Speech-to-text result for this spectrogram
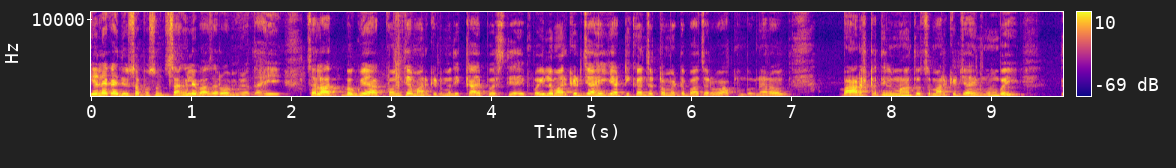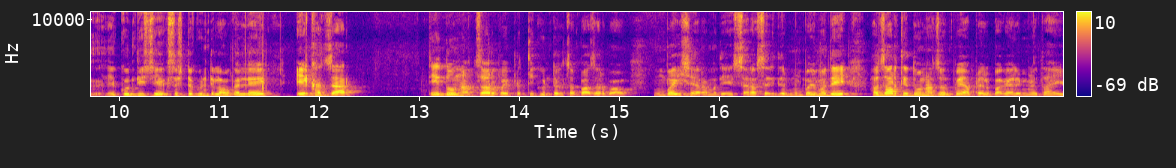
गेल्या काही दिवसापासून चांगले बाजारभाव मिळत आहे. चला बघूया कोणत्या मार्केटमध्ये काय परिस्थिती आहे? पहिलं मार्केट जे आहे या ठिकाणचं टोमॅटो बाजारभाव आपण बघणार आहोत. महाराष्ट्रातील महत्त्वाचं मार्केट जे आहे मुंबई. एकोणतीसशे एकसष्ट क्विंटल अवकाले आहे. एक हजार ते दोन हजार रुपये प्रति क्विंटलचा बाजारभाव मुंबई शहरामध्ये सरासरी दर मुंबईमध्ये हजार ते दोन हजार रुपये आपल्याला बघायला मिळत आहे.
